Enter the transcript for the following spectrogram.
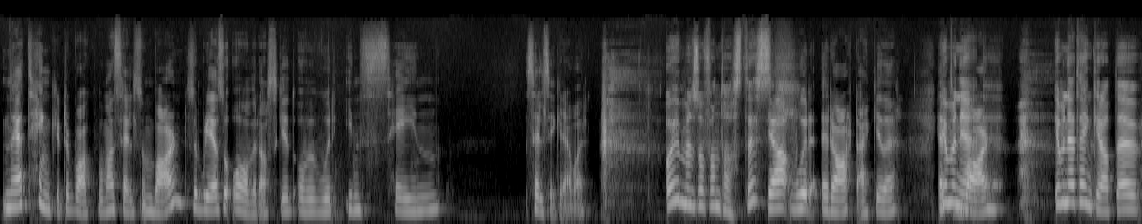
når jeg tenker tilbake på meg selv som barn, så blir jeg så overrasket over hvor insane selvsikker jeg var. Oi, men så fantastisk. Ja, Hvor rart er ikke det? Et ja, jeg- barn. Ja, men jeg tenker at det,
